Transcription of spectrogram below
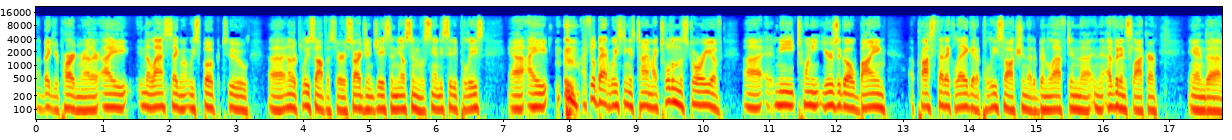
I beg your pardon, rather. I in the last segment we spoke to uh, another police officer, Sergeant Jason Nielsen with Sandy City Police. Uh, I I feel bad wasting his time. I told him the story of uh, me 20 years ago buying a prosthetic leg at a police auction that had been left in the in the evidence locker, and uh,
